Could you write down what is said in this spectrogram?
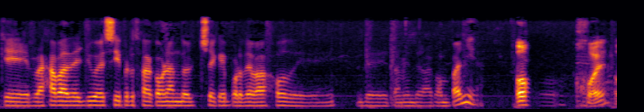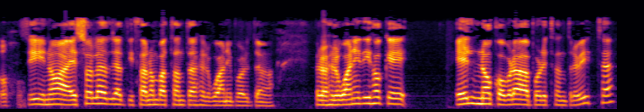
que rajaba de USC pero estaba cobrando el cheque por debajo de, de- también de la compañía. Ojo, eh, ojo. Sí, no, a eso le, le atizaron bastante a Helwani por el tema. Pero Helwani dijo que él no cobraba por esta entrevista.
